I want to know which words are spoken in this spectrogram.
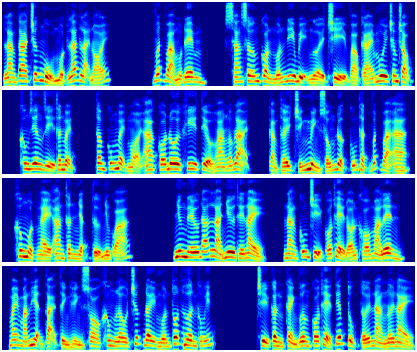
làm ta trước ngủ một lát lại nói. Vất vả một đêm, sáng sớm còn muốn đi bị người chỉ vào cái mũi châm trọng, không riêng gì thân mệt, tâm cũng mệt mỏi a có đôi khi tiểu hoa ngẫm lại, cảm thấy chính mình sống được cũng thật vất vả a, không một ngày an thân nhật tử nhưng quá. Nhưng nếu đã là như thế này, nàng cũng chỉ có thể đón khó mà lên, may mắn hiện tại tình hình so không lâu trước đây muốn tốt hơn không ít. Chỉ cần cảnh vương có thể tiếp tục tới nàng nơi này,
